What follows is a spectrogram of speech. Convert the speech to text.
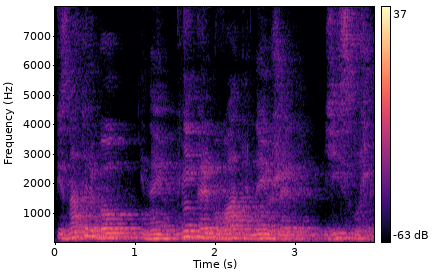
пізнати любов і в ній перебувати, нею жити, їй служити.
